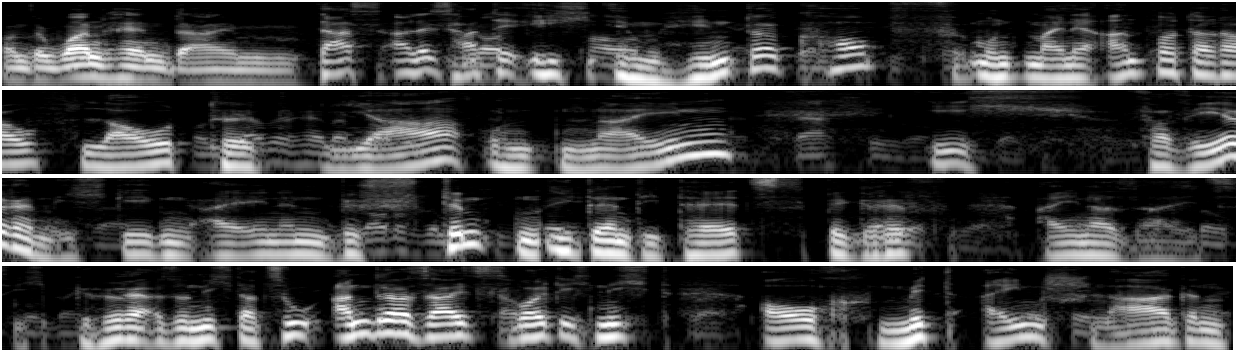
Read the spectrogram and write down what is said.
On the one hand, I'm das alles hatte ich im Hinterkopf und meine Antwort darauf lautet ja und nein. Ich verwehre mich gegen einen bestimmten Identitätsbegriff einerseits. Ich gehöre also nicht dazu. Andererseits wollte ich nicht auch mit einschlagen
